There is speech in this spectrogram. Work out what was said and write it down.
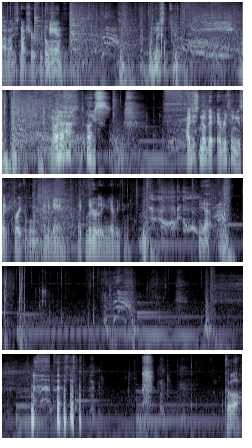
Um, I'm just not sure if we Oh. can. Where I just- come from? Nice. nice. I just know that everything is like breakable in the game, like literally everything. Yeah. Cool.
